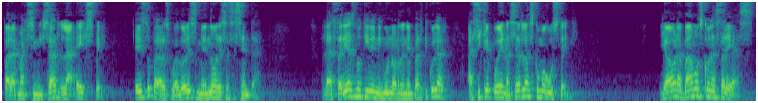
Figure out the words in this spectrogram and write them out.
para maximizar la XP. Esto para los jugadores menores a 60. Las tareas no tienen ningún orden en particular, así que pueden hacerlas como gusten. Y ahora vamos con las tareas.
